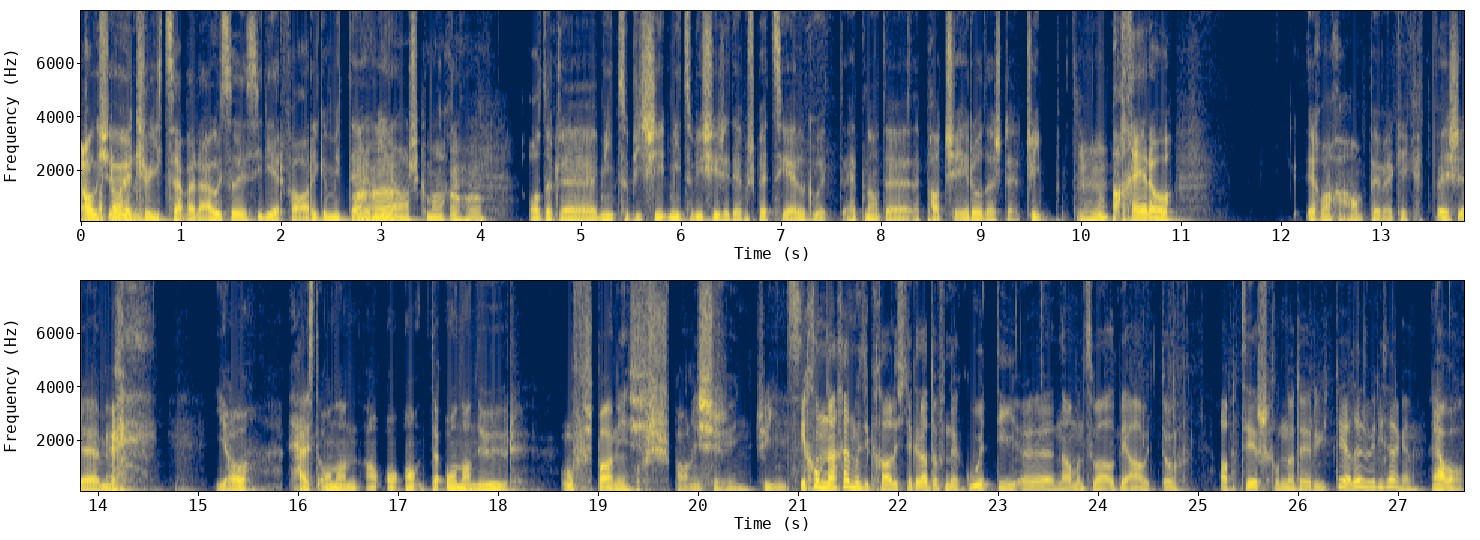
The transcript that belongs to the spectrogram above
Oh, Aber da schön. hat die Schweiz eben auch so seine Erfahrungen mit dieser Aha. Mirage gemacht. Aha. Oder der Mitsubishi, Mitsubishi ist in dem speziell gut. Er hat noch den Pajero, das ist der Jeep. Mhm. Und Pajero, ich mache eine Handbewegung, ist, ähm, ja, heisst Onan, o, o, der Onaneur. Auf Spanisch. Auf Spanisch. Schön. Scheint's. Ich komme nachher musikalisch gerade auf eine gute äh, Namenswahl bei Auto. Aber zuerst kommt noch der Rüti, oder? Würde ich sagen. Jawohl.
